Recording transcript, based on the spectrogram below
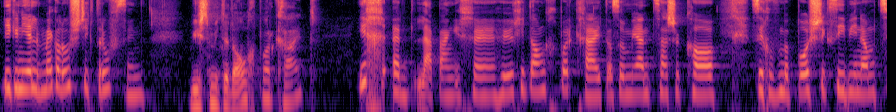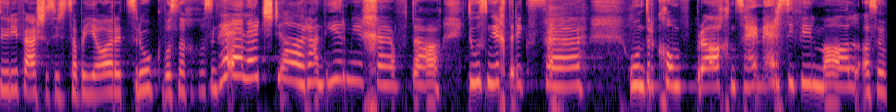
irgendwie mega lustig drauf sind. Wie ist es mit der Dankbarkeit? Ich erlebe eigentlich eine hohe Dankbarkeit. Also, wir haben es auch schon gehabt, als ich auf einem Posten war bin am Zürichfest, das ist jetzt aber Jahre zurück, wo es nachher sind, hey, letztes Jahr habt ihr mich äh, auf da, die Ausnüchterungsunterkunft gebracht und so, hey, merci vielmal. Also,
